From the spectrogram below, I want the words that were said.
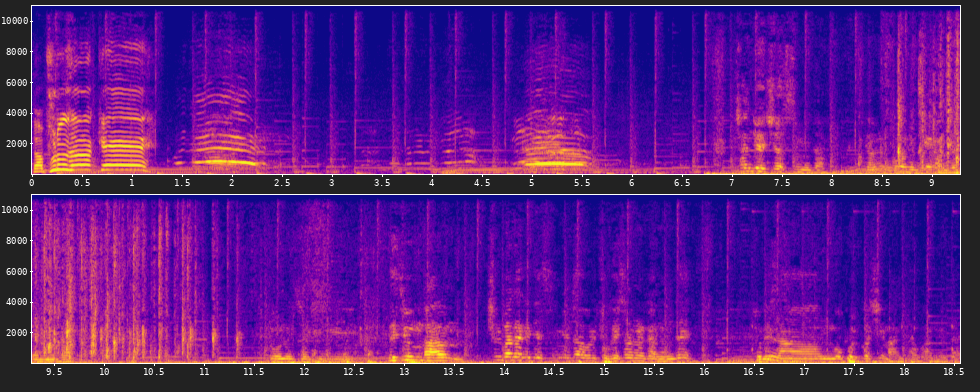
자, 푸른 산악회! 찬조해 주셨습니다. 영수원님께 감사드립니다. 오늘 저기 늦은 밤 출발하게 됐습니다. 우리 조계산을 가는데 조계산 뭐 볼 것이 많다고 합니다.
